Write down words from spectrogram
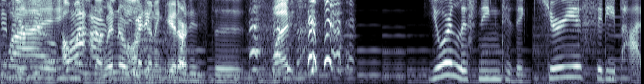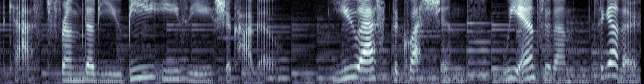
know why. How much does When it are we cost? gonna get our? What is the. What? You're listening to the Curious City podcast from WBEZ Chicago. You ask the questions, we answer them together.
